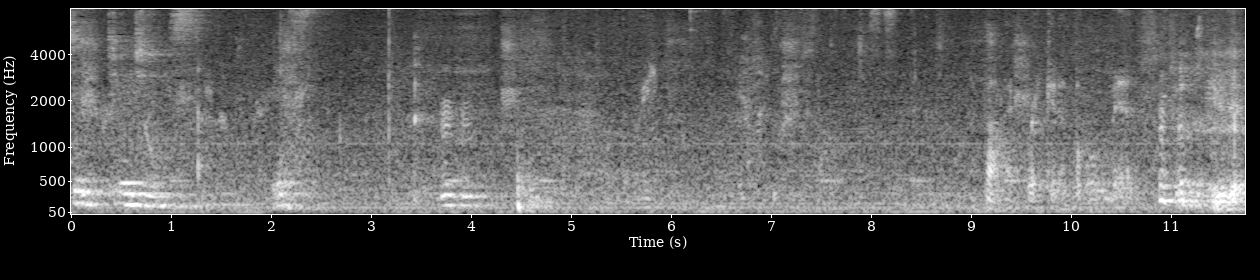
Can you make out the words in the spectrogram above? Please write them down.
to, to rejoice. Yes. Thought I'd break it up a little bit. You did.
